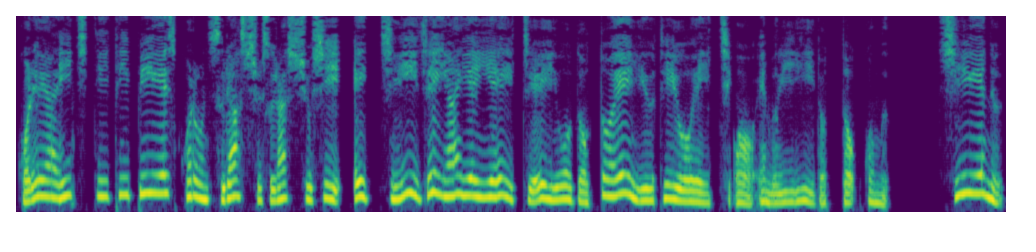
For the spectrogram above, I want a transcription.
これや https コロンスラッシュスラッシュ chejiahao.autohome.com cn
